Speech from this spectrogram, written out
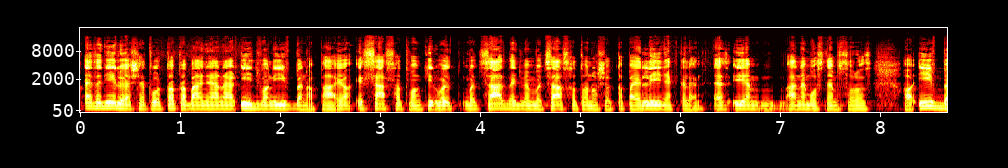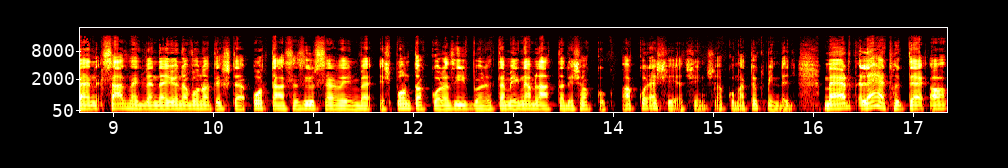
ez egy élő eset volt Tatabányánál, így van ívben a pálya, és 160 kg, vagy, vagy 140 vagy 160-os ott a pálya, lényegtelen. Ez ilyen, már nem oszt, nem szoroz. Ha ívben 140-nel jön a vonat, és te ott állsz az űrszelvénybe, és pont akkor az ívből te még nem láttad, és akkor, akkor esélyed sincs, akkor már tök mindegy. Mert lehet, hogy te a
